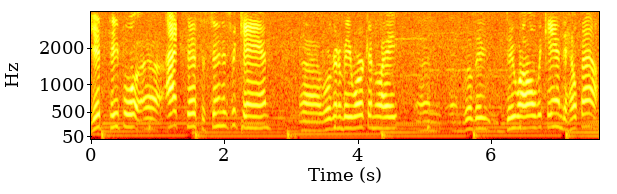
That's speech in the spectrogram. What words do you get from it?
get people uh, access as soon as we can. Uh, we're going to be working late, and, and we'll do, do all we can to help out.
